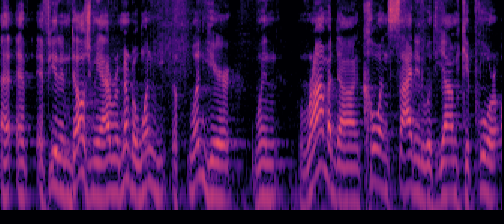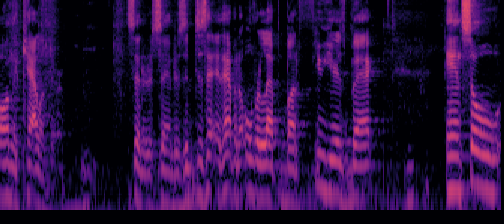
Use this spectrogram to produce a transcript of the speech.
uh, if, if you'd indulge me, I remember one, one year when Ramadan coincided with Yom Kippur on the calendar. Senator Sanders, it just it happened to overlap about a few years back, and so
